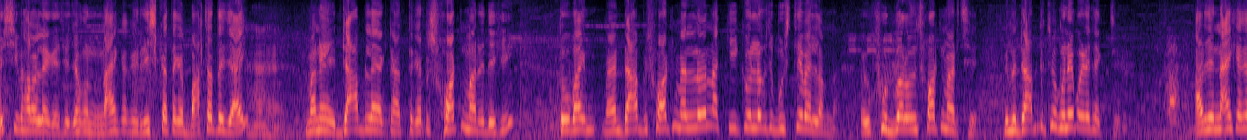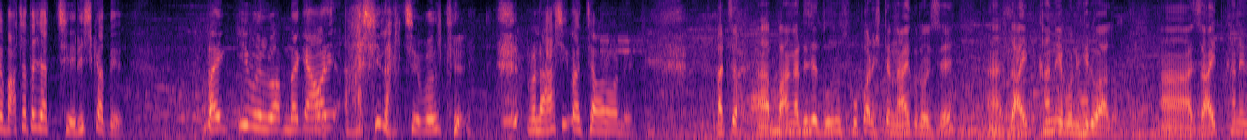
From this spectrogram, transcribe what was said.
বেশি ভালো লেগেছে যখন নায়িকাকে রিস্কা থেকে বাঁচাতে যায় হ্যাঁ হ্যাঁ। মানে ডাবলা একটা হাত থেকে একটা শট মারে দেখি। তো ভাই মানে ডাব শট মারলো না কি করল কিছু বুঝতে পারলাম না। ওই ফুটবল শট মারছে কিন্তু ডাব দিয়ে চোখনে পড়ে থাকছে। আর যে নায়িকাকে বাঁচাতে যাচ্ছে রিস্কাতে ভাই কি বলব আপনাকে? আমার হাসি লাগছে বলতে। মানে হাসি পাচ্ছে আমার অনেক। আচ্ছা বাংলাদেশে দুজন সুপারস্টার নায়ক রয়েছে জাহিদ খান এবং হিরো আলম। জাহিদ খানের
